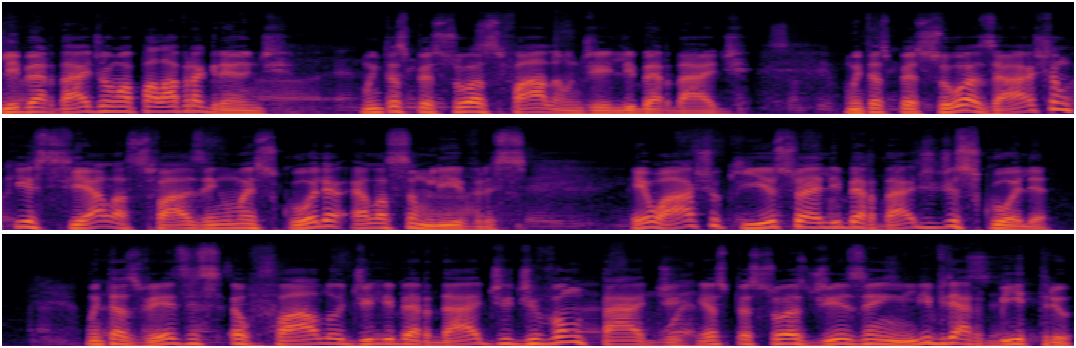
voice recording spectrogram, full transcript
Liberdade é uma palavra grande. Muitas pessoas falam de liberdade. Muitas pessoas acham que se elas fazem uma escolha, elas são livres. Eu acho que isso é liberdade de escolha. Muitas vezes eu falo de liberdade de vontade e as pessoas dizem livre-arbítrio.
